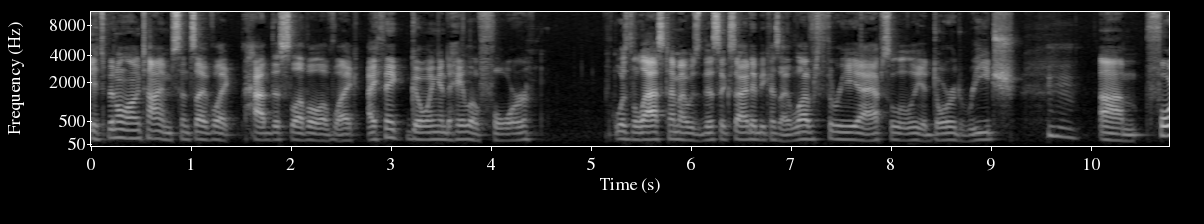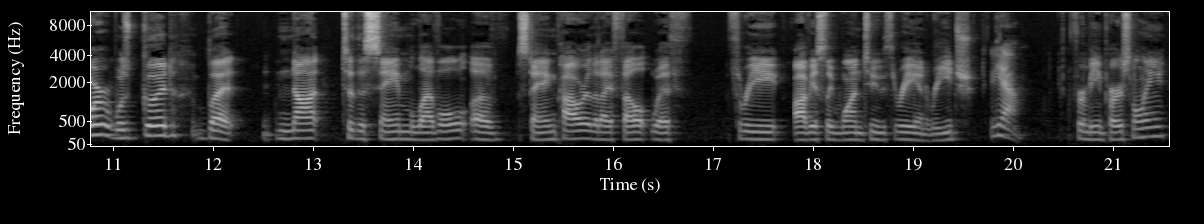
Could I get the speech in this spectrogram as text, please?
it's been a long time since I've like had this level of like I think going into Halo 4 was the last time I was this excited because I loved 3. I absolutely adored Reach. Um, 4 was good, but not to the same level of staying power that I felt with 3, obviously one, two, three, and Reach Yeah. for me personally.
